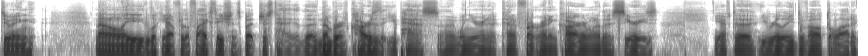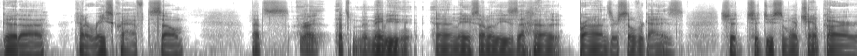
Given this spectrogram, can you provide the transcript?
doing not only looking out for the flag stations, but just the number of cars that you pass uh, when you're in a kind of front running car in one of those series. You have to. You really developed a lot of good uh, kind of racecraft. So that's Right. that's maybe uh, maybe some of these uh, bronze or silver guys should should do some more champ car or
